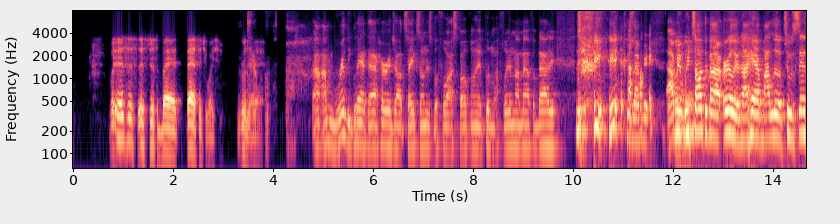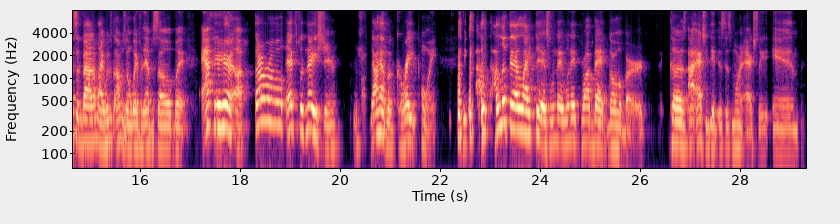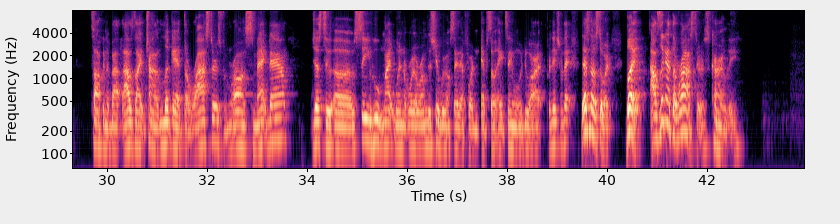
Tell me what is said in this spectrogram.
But it's just it's just a bad bad situation, really bad. I'm really glad that I heard y'all takes on this before I spoke on it and put my foot in my mouth about it. Because I mean, I oh, mean, we talked about it earlier, and I had my little two cents about it. I'm like, I'm just gonna wait for the episode. But after hearing a thorough explanation, y'all have a great point. I, I looked at it like this when they when they brought back Goldberg, because I actually did this this morning actually, and talking about I was like trying to look at the rosters from Raw and SmackDown just to uh see who might win the Royal Rumble this year. We're gonna say that for episode 18 when we do our prediction for that. That's another story. But I was looking at the rosters currently,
